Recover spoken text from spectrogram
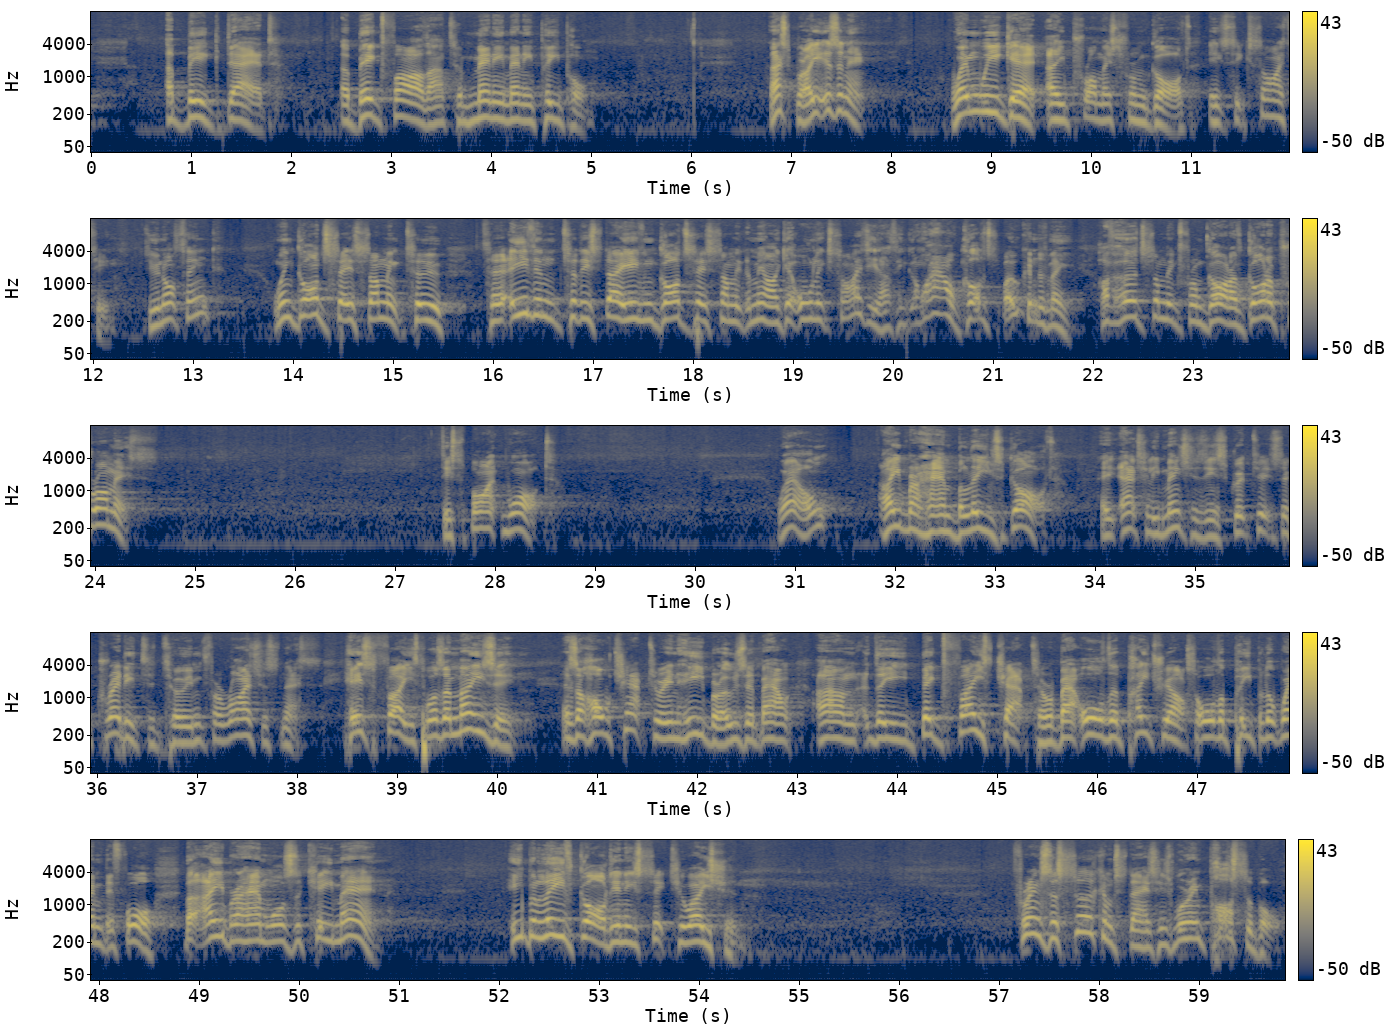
a big dad, a big father to many, many people. That's great, isn't it? When we get a promise from God, it's exciting. Do you not think? When God says something to, to even to this day, even God says something to me, I get all excited. I think, wow, God's spoken to me. I've heard something from God. I've got a promise. Despite what? Well, Abraham believes God. It actually mentions in Scripture it's accredited to him for righteousness. His faith was amazing. There's a whole chapter in Hebrews about um, the big faith chapter, about all the patriarchs, all the people that went before. But Abraham was the key man. He believed God in his situation. Friends, the circumstances were impossible.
